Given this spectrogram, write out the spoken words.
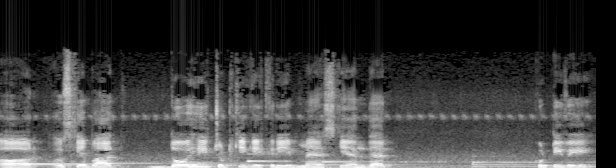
और उसके बाद दो ही चुटकी के करीब मैं इसके अंदर कुटी हुई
